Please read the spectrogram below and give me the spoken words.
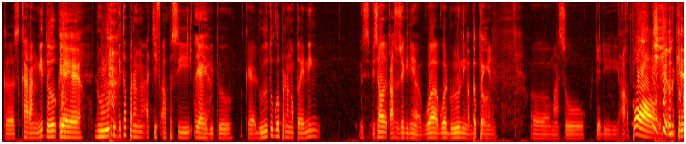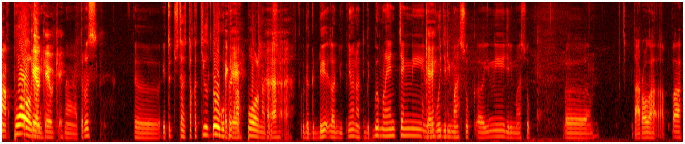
ke sekarang gitu Iya kayak iya iya. dulu tuh kita pernah nge-achieve apa sih Iya, kayak iya. gitu kayak dulu tuh gue pernah nge-planning mis- misal kasusnya gini ya gua gua dulu nih gue pengen eh, masuk jadi akpol Oke. pernah akpol Oke nih. oke oke. nah terus eh, itu cita-cita kecil tuh gue pengen Oke. akpol nah terus udah gede selanjutnya nah tiba-tiba melenceng nih nah, Oke. gue jadi masuk eh, ini jadi masuk eh taruhlah apa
